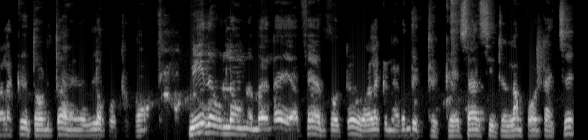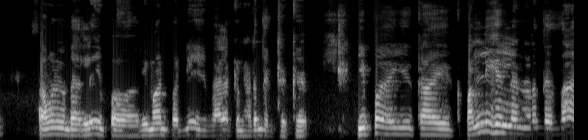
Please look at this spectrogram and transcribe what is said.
வழக்கு தொடுத்து அவங்க உள்ள போட்டிருக்கோம். மீத உள்ளவங்க மேல எஃப்ஐஆர் போட்டு வழக்கு நடந்துகிட்டு இருக்கு. சார் சீட் எல்லாம் போட்டாச்சு. அவனுங்க பேர்லயும் இப்போ ரிமாண்ட் பண்ணி வழக்கு நடந்துகிட்டு இருக்கு இப்போ பள்ளிகளில் நடந்தது தான்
